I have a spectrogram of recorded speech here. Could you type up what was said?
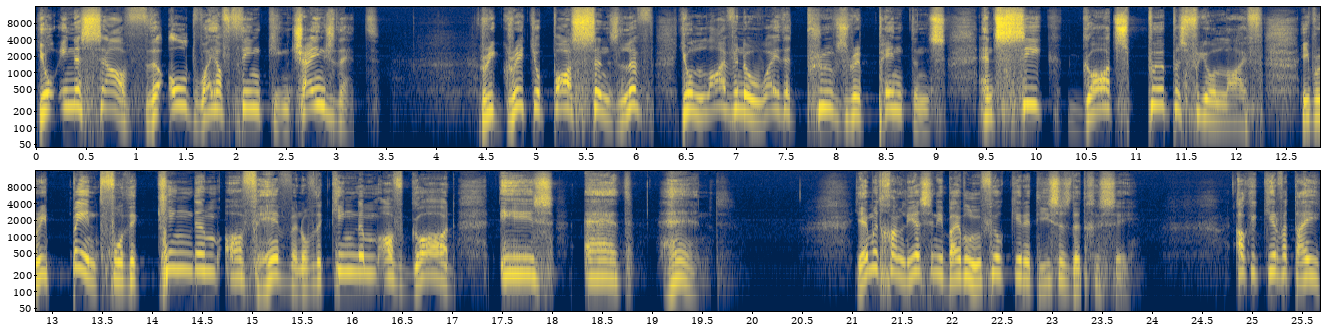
your inner self, the old way of thinking. Change that. Regret your past sins. Live your life in a way that proves repentance and seek God's purpose for your life. Repent for the kingdom of heaven, of the kingdom of God is at hand. Jy moet gaan lees in die Bybel hoeveel keer het Jesus dit gesê. Elke keer wat hy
